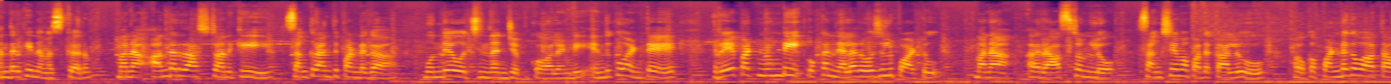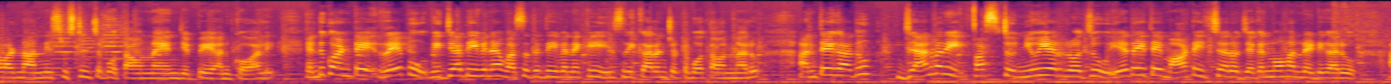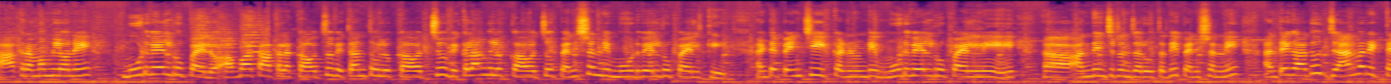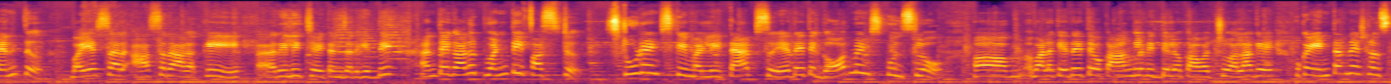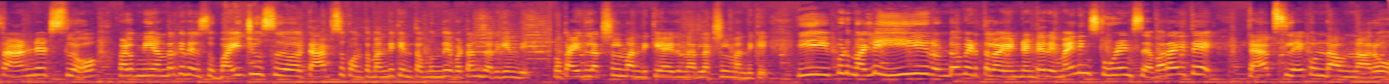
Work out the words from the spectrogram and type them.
అందరికీ నమస్కారం. మన ఆంధ్ర రాష్ట్రానికి సంక్రాంతి పండగ ముందే వచ్చిందని చెప్పుకోవాలండి. ఎందుకు అంటే రేపటి నుండి ఒక నెల రోజుల పాటు మన రాష్ట్రంలో సంక్షేమ పథకాలు ఒక పండగ వాతావరణాన్ని సృష్టించబోతా ఉన్నాయని చెప్పి అనుకోవాలి. ఎందుకు అంటే రేపు విద్యా దీవెన వసతి దీవెనకి శ్రీకారం చుట్టబోతా ఉన్నారు. అంతేకాదు జనవరి ఫస్ట్ న్యూ ఇయర్ రోజు ఏదైతే మాట ఇచ్చారో జగన్మోహన్ రెడ్డి గారు ఆ క్రమంలోనే మూడు వేల రూపాయలు. అవ్వాతాతలకు కావచ్చు వితంతువులకు కావచ్చు వికలాంగులకు కావచ్చు పెన్షన్ని మూడు వేల రూపాయలకి. అంటే పెంచి ఇక్కడ నుండి మూడు వేల రూపాయలని అందించడం జరుగుతుంది పెన్షన్ని. అంతేకాదు జనవరి టెన్త్ వైఎస్ఆర్ ఆసరాకి రిలీజ్ చేయటం జరిగింది అంతేకాదు ట్వంటీ ఫస్ట్ స్టూడెంట్స్కి మళ్ళీ ట్యాబ్స్ ఏదైతే గవర్నమెంట్ స్కూల్స్లో వాళ్ళకి ఏదైతే ఒక ఆంగ్ల విద్యలో కావచ్చు అలాగే ఒక ఇంటర్నేషనల్ స్టాండర్డ్స్లో వాళ్ళకి మీ అందరికీ తెలుసు బైజూస్ ట్యాబ్స్ కొంతమందికి ఇంత ముందు ఇవ్వటం జరిగింది. ఒక ఐదు లక్షల మందికి ఐదున్నర లక్షల మందికి. ఈ ఇప్పుడు మళ్ళీ ఈ రెండో విడతలో ఏంటంటే రిమైనింగ్ స్టూడెంట్స్ ఎవరైతే ట్యాబ్స్ లేకుండా ఉన్నారో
